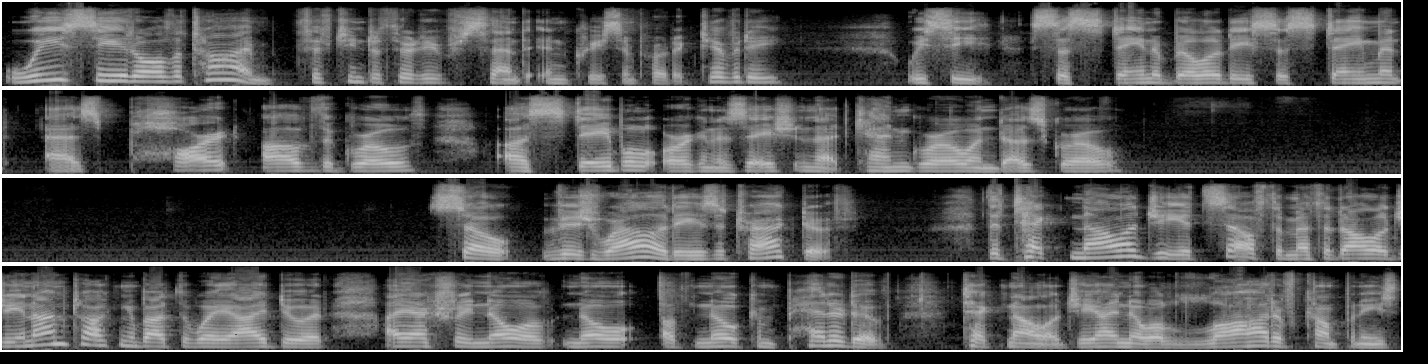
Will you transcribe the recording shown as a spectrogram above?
We see it all the time 15 to 30% increase in productivity. We see sustainability, sustainment as part of the growth, a stable organization that can grow and does grow. So, visuality is attractive the technology itself, the methodology, and I'm talking about the way I do it. I actually know of no of no competitive technology. I know a lot of companies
